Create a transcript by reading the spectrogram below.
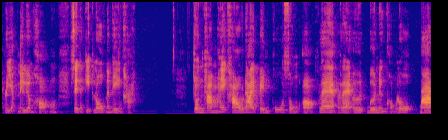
เปรียบในเรื่องของเศรษฐกิจโลกนั่นเองค่ะ จนทำให้เขาได้เป็นผู้ส่งออกแร่แร่เอิร์ธเบอร์หนึ่งของโลก บาง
